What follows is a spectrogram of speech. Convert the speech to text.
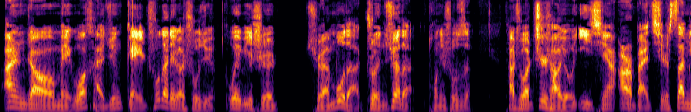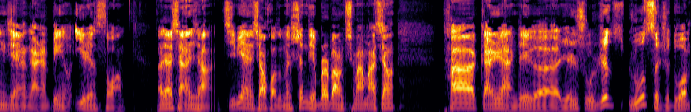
按照美国海军给出的这个数据，未必是全部的准确的统计数字。他说，至少有一千二百七十三名舰员感染，并有一人死亡。大家想一想，即便小伙子们身体倍儿棒，吃嘛嘛香，他感染这个人数如如此之多，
